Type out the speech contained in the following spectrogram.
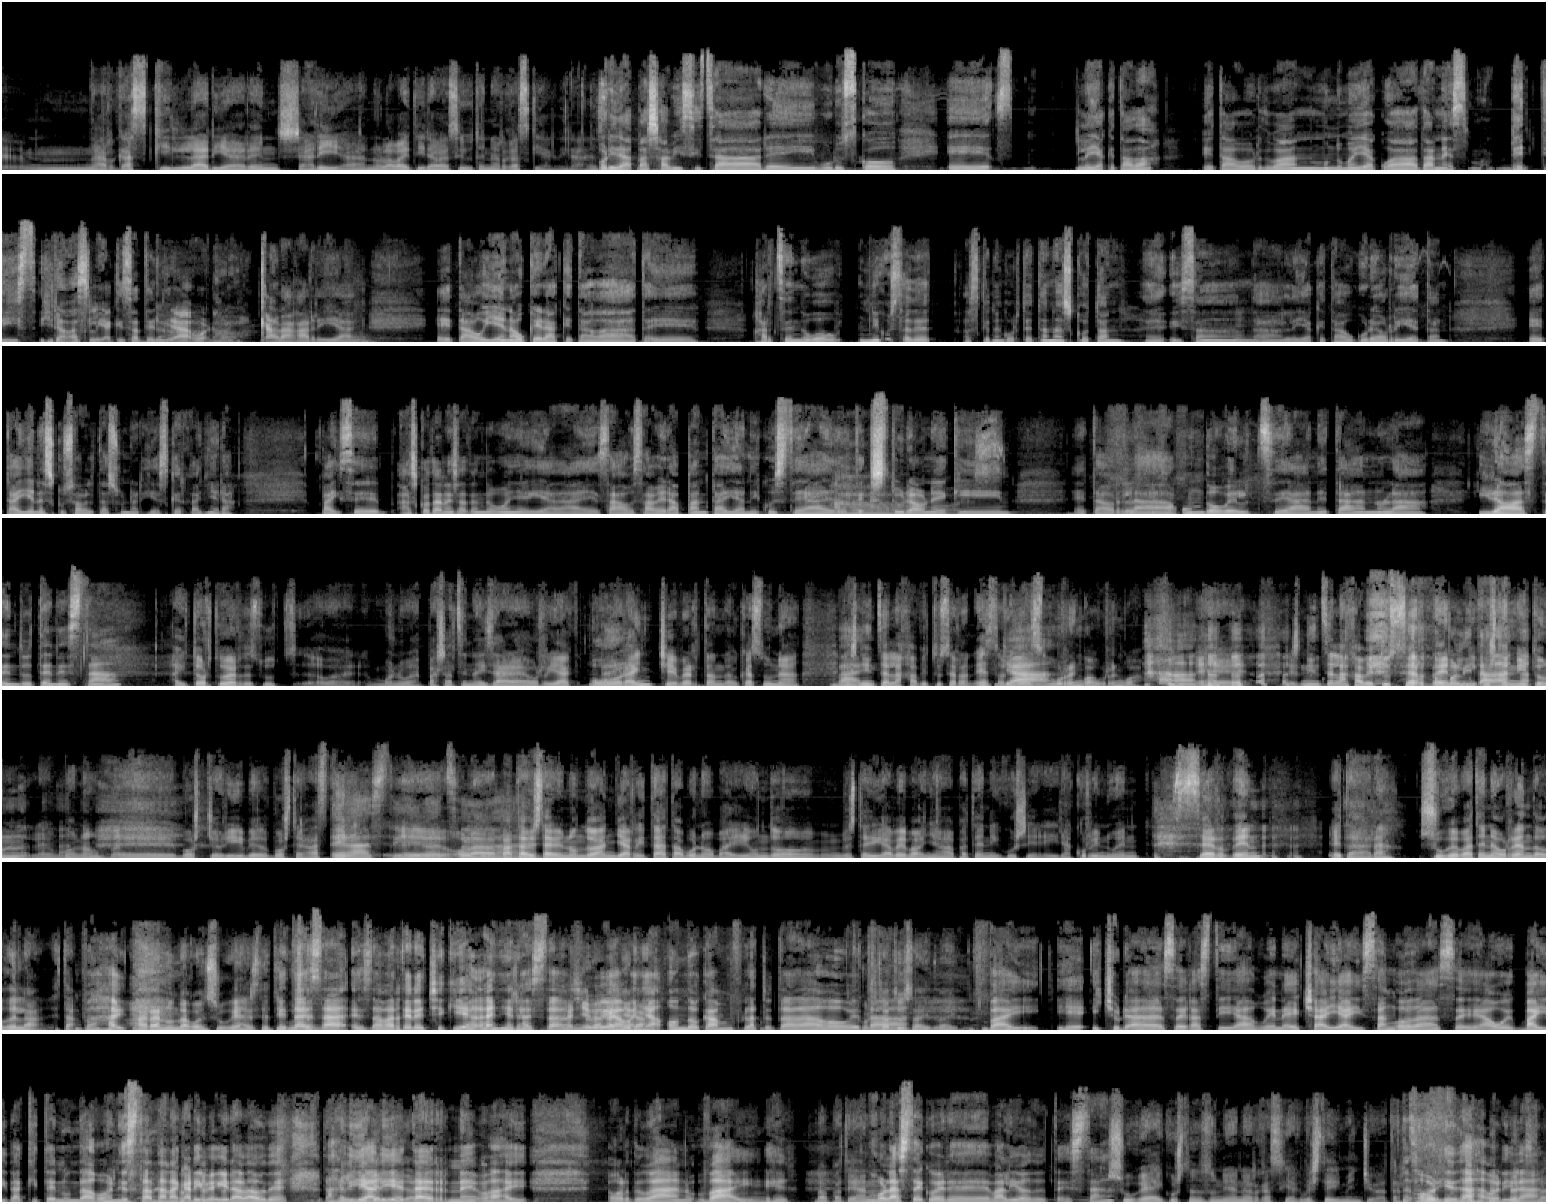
argazkilariaren saria nolabait irabazi duten argazkiak dira, ez? Hori da, basa bizitzarei buruzko e, lehiaketa da, eta orduan mundu mailakoa danez, betiz irabazliak izaten dira, bueno, karagarriak. Eta hoien aukerak eta bat, e, jartzen dugu, nik uste dut, azkenen urteetan askotan, eh, izan hmm. da lehiak eta augure horrietan, eta haien eskuzabaltasunari esker gainera. Bai, ze askotan esaten dugu egia da, ez? Hau zabera pantailan ikustea, edo ah, tekstura honekin, eta horrela ondo beltzean, eta nola irabazten duten ez da aitortu behar dezut, bueno, ba, pasatzen nahi horriak, bai. orain bertan daukazuna, bai. ez nintzela jabetu zer ez hori ez, urrengoa, urrengoa. Ah. Eh, ez nintzela jabetu zer den, ikusten nitun, eh, bueno, eh, bost jori, bost egazti, eh, hola, bata bestaren ondoan jarrita, eta bueno, bai ondo, beste gabe, baina apaten ikusi, irakurri nuen zer den, eta ara, zuge baten aurrean daudela eta bai. ara non dagoen zugea ez dut ikusten eta ez da bat ere txikia gainera ez da gainera, zugea, gainera. baina ondo kamuflatuta dago eta kostatu zait bai bai e, itxura zegazti hauen etxaia izango da ze hauek bai dakiten un dagoen ez da danakari begira daude ari eta erne bai Orduan, bai, mm -hmm. ba, patean, jolasteko ere balio dute, ez da? Zugea ikusten zunean argaziak beste dimentsio bat hartzen. Hori da, hori da.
